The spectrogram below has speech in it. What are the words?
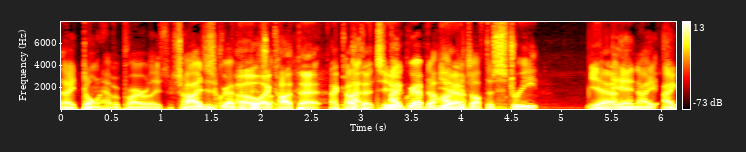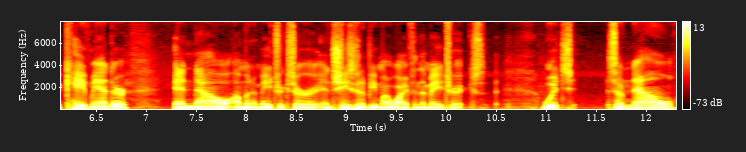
I don't have a prior relationship." So I just grabbed. A Oh, I caught that. I caught I- that too. I grabbed a hot yeah. bitch off the street, Yeah. and I I cavemaned her, and now I'm gonna matrix her, and she's gonna be my wife in the Matrix. Which so now,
